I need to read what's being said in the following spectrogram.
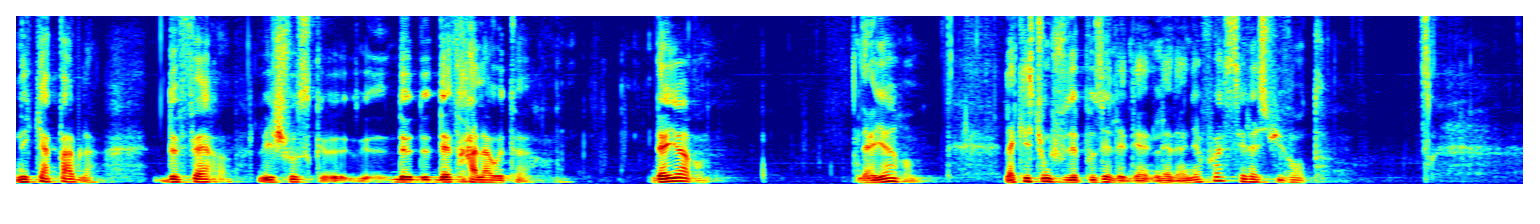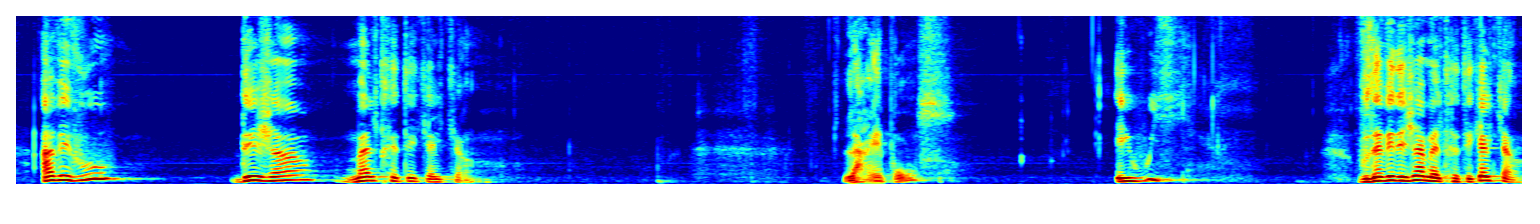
n'est capable de faire les choses, d'être à la hauteur. D'ailleurs, d'ailleurs, la question que je vous ai posée la dernière fois, c'est la suivante. Avez-vous déjà maltraité quelqu'un? La réponse est oui. Vous avez déjà maltraité quelqu'un.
